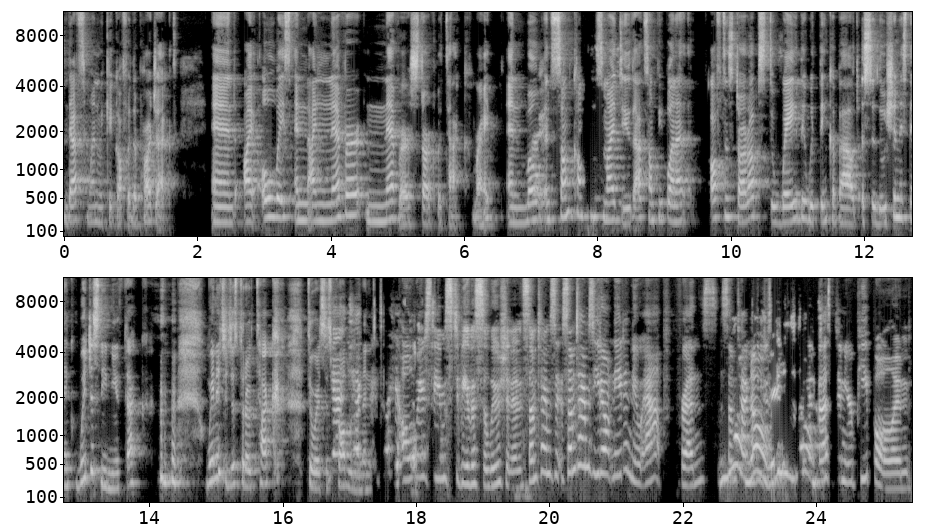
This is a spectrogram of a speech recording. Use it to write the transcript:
that's when we kick off with the project. And I always and I never, never start with tech, right? And mo- right. and some companies might do that. Some people and uh, often startups, the way they would think about a solution is think we just need new tech. we need to just throw tech towards this yeah, problem. Tech, and tech always seems to be the solution. And sometimes, sometimes you don't need a new app, friends. Sometimes no, no, you really invest in your people and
